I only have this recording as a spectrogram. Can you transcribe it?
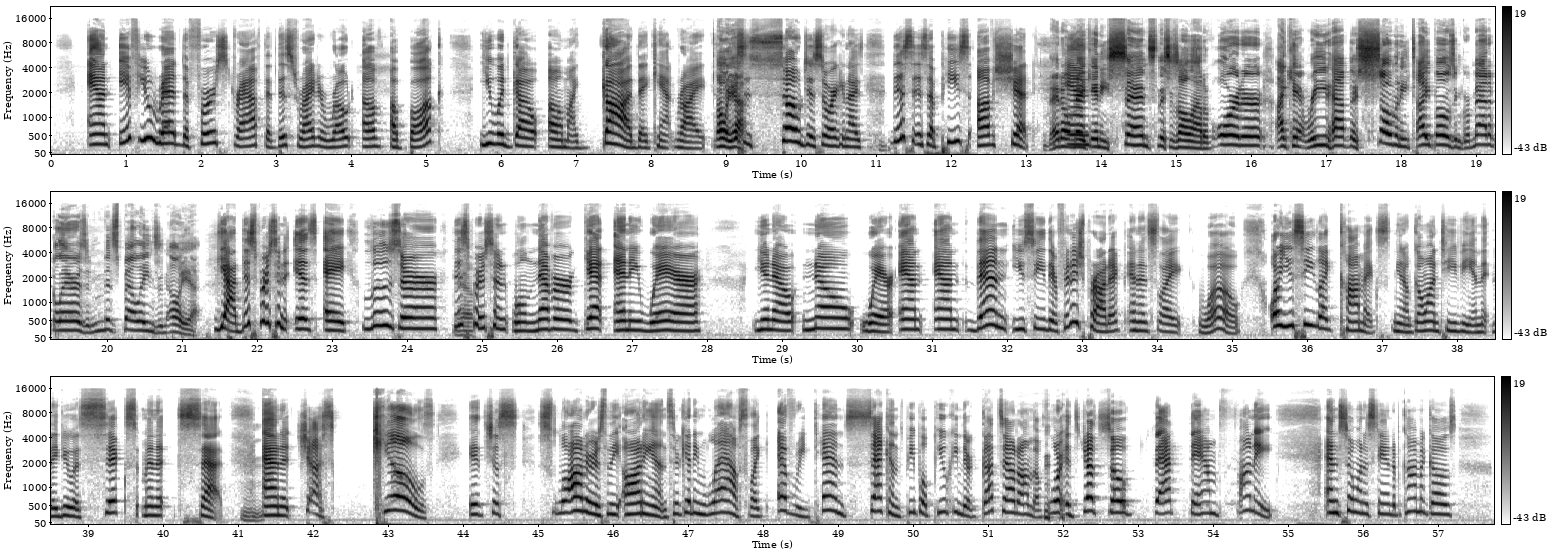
and if you read the first draft that this writer wrote of a book, you would go, oh my God, they can't write. Oh, yeah. This is so disorganized. This is a piece of shit. They don't And- make any sense. This is all out of order. I can't read half. There's so many typos and grammatical errors and misspellings and oh yeah. yeah, this person is a loser. This Yeah. person will never get anywhere. You know, nowhere. And and then you see their finished product and it's like, whoa. Or you see like comics, you know, go on TV and they, they do a six minute set mm-hmm. and it just kills. It just slaughters the audience. They're getting laughs like every 10 seconds, people puking their guts out on the floor. it's just so that damn funny. And so when a stand up comic goes,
